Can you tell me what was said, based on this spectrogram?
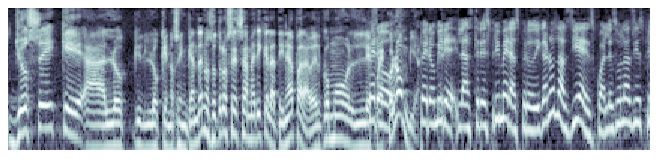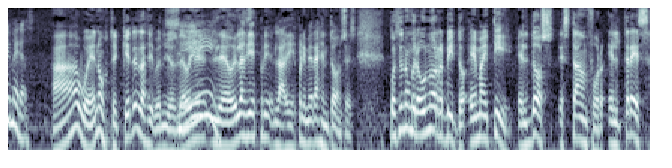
yo sé que a lo, que- lo que nos encanta a nosotros es América Latina para ver cómo le fue a Colombia. Pero mire, las tres primeras, pero díganos las diez, ¿cuáles son las diez primeras? Ah, bueno, usted quiere las... bueno, yo Sí. le doy, le doy las 10 pri- las 10 primeras entonces. Puesto número uno, repito, MIT. El 2, Stanford. El 3,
